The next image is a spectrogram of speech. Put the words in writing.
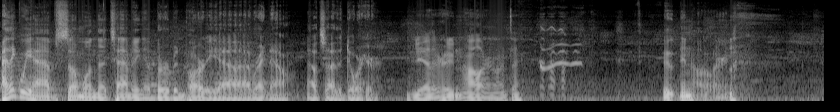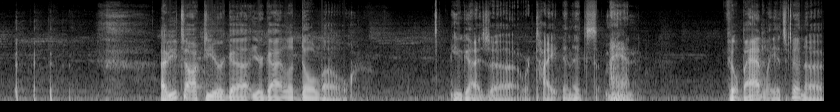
I think we have someone that's having a bourbon party uh, right now outside the door here. Yeah, they're hooting and hollering, aren't they? Hooting and hollering. Have you talked to your guy, your guy Lodolo? You guys uh, were tight, and it's man. Feel badly. It's been a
